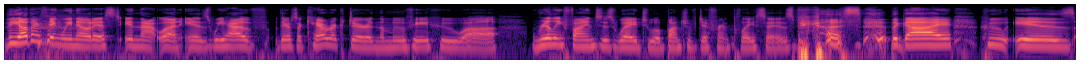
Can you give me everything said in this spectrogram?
the other thing we noticed in that one is we have there's a character in the movie who uh really finds his way to a bunch of different places because the guy who is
